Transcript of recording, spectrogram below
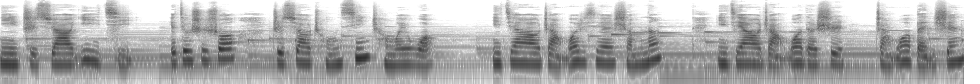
你只需要义气，也就是说，只需要重新成为我。你将要掌握些什么呢？你将要掌握的是掌握本身。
